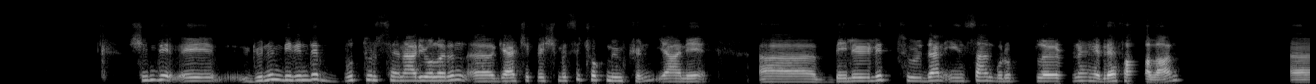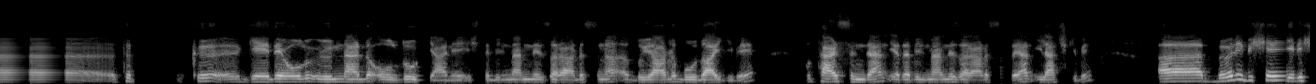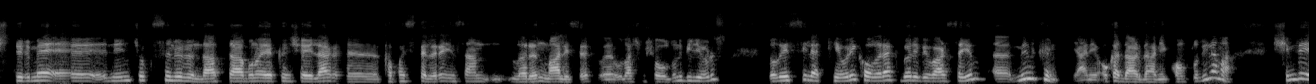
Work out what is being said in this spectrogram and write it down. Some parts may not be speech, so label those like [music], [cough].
Şimdi e, günün birinde bu tür senaryoların e, gerçekleşmesi çok mümkün. Yani e, belirli türden insan gruplarını hedef alan e, tıpkı GDO'lu ürünlerde olduğu yani işte bilmem ne zararlısına duyarlı buğday gibi bu tersinden ya da bilmem ne zararı sağlayan ilaç gibi. Böyle bir şey geliştirmenin çok sınırında hatta buna yakın şeyler kapasitelere insanların maalesef ulaşmış olduğunu biliyoruz. Dolayısıyla teorik olarak böyle bir varsayım mümkün. Yani o kadar da hani komplo değil ama şimdi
